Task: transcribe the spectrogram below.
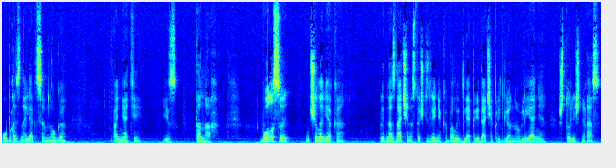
образная лекция, много понятий из Танаха. Волосы у человека предназначены с точки зрения Кабалы для передачи определенного влияния, что лишний раз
